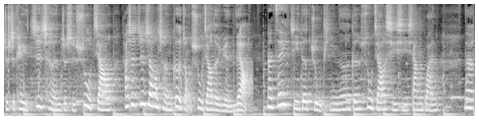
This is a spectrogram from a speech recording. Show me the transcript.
就是可以制成就是塑胶，它是制造成各种塑胶的原料。那这一集的主题呢，跟塑胶息息相关。那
